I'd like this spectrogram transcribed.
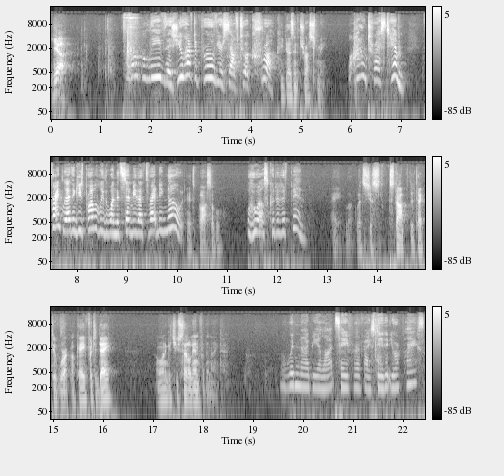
Yeah. I don't believe this. You have to prove yourself to a crook. He doesn't trust me. Well, I don't trust him. Frankly, I think he's probably the one that sent me that threatening note. It's possible. Well, who else could it have been? Hey, look, let's just stop the detective work, okay? For today, I want to get you settled in for the night. Well, wouldn't I be a lot safer if I stayed at your place?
